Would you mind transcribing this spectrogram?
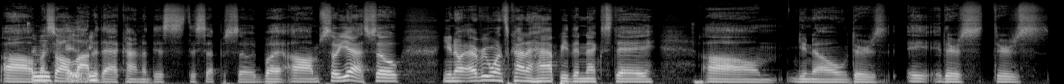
Um, I saw a lot of that kind of this this episode, but um, so yeah, so you know everyone's kind of happy the next day. Um, you know, there's eight, there's there's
